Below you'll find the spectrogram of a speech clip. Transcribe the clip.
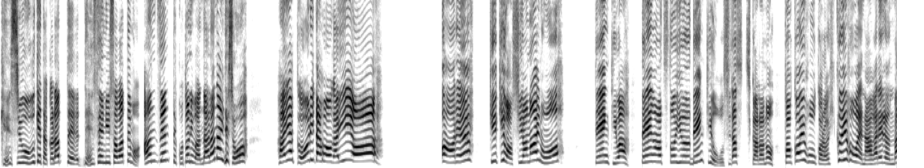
研修を受けたからって電線に触っても安全ってことにはならないでしょ早く降りた方がいいよ。あれ？キキは知らないの？電気は電圧という電気を押し出す力の高い方から低い方へ流れるんだ。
